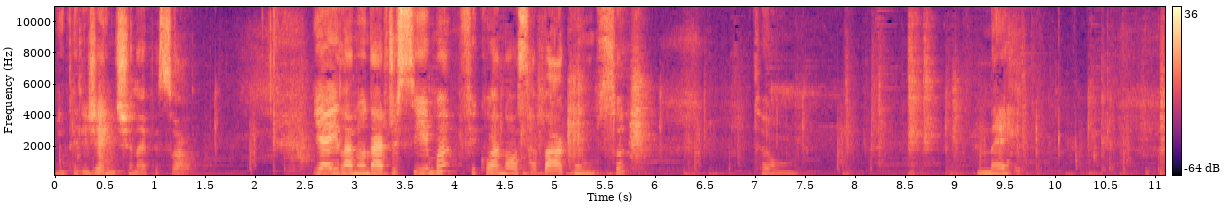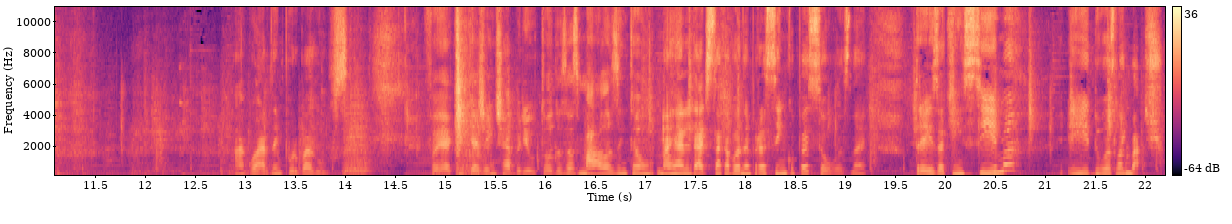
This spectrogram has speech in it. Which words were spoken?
Inteligente, né, pessoal? E aí lá no andar de cima ficou a nossa bagunça. Então, né? Aguardem por bagunça. Foi aqui que a gente abriu todas as malas, então na realidade essa cabana é para cinco pessoas, né? Três aqui em cima e duas lá embaixo.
